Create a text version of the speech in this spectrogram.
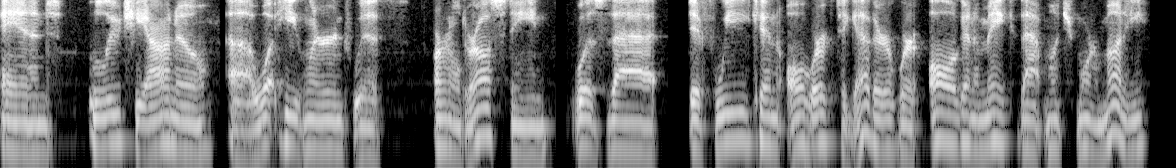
And luciano uh, what he learned with arnold rothstein was that if we can all work together, we're all going to make that much more money.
